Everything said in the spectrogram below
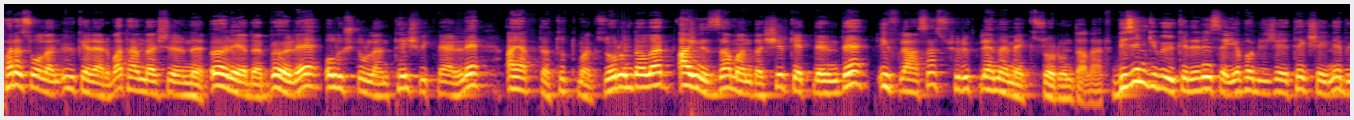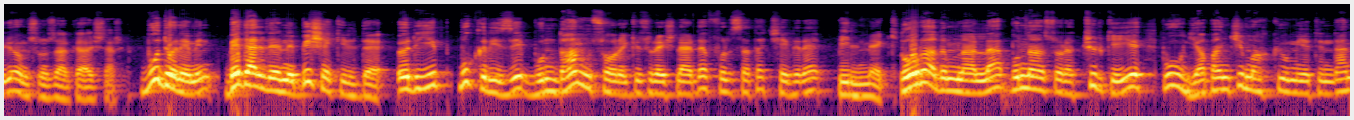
Parası olan ülkeler vatandaşlarını öyle ya da böyle oluşturulan teşviklerle ayakta tutmak zorundalar. Aynı zamanda şirketlerinde iflasa sürüklememek zorundalar. Bizim gibi ülkelerin ise yapabileceği tek şey ne biliyor musunuz arkadaşlar? Bu dönemin bedellerini bir şekilde ödeyip bu krizi bundan sonraki süreçlerde fırsata çevirebilmek. Doğru adımlarla bundan sonra Türkiye'yi bu yabancı mahkumiyetinden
